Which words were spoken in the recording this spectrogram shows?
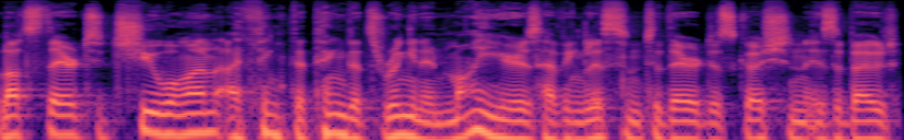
lots there to chew on. I think the thing that's ringing in my ears, having listened to their discussion, is about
